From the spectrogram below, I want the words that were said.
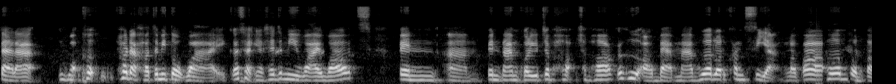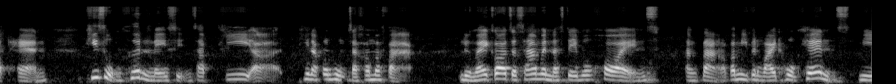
แต่ละ product เขาจะมีตัว Y ก็อย่างเช่นจะมี Y vaults เป็นเป็นตามกลยุทธ์เฉพาะเฉพาะก็คือออกแบบมาเพื่อลดความเสี่ยง แล้วก็เพิ่มผลตอบแทนที่สูงขึ้นในสินทรัพย์ที่ที่นักลงทุนจะเข้ามาฝาก หรือไม่ก็จะสร้างเป็น stable coins ต่างๆ แล้วก็มีเป็น white tokens มี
